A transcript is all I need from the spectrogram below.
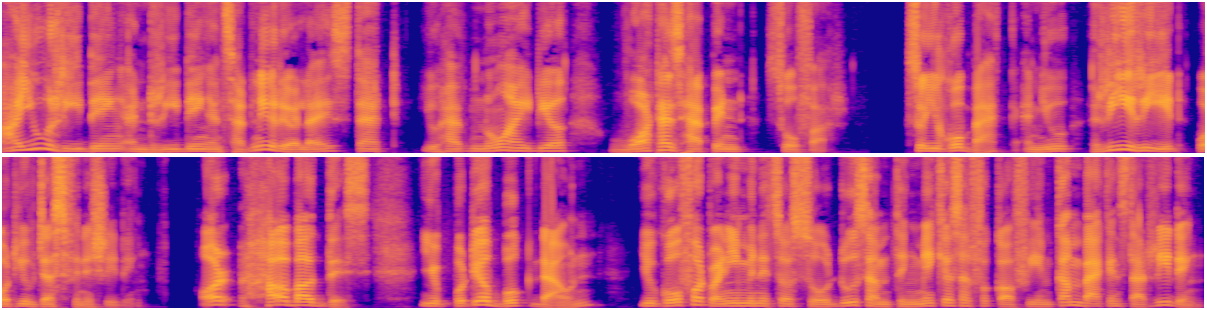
Are you reading and reading and suddenly realize that you have no idea what has happened so far? So you go back and you reread what you've just finished reading. Or how about this? You put your book down, you go for 20 minutes or so, do something, make yourself a coffee, and come back and start reading.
